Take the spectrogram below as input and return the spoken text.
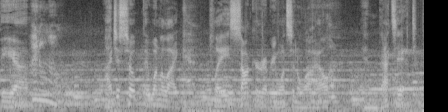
The, uh, I don't know. I just hope they want to, like, play soccer every once in a while, and that's it.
